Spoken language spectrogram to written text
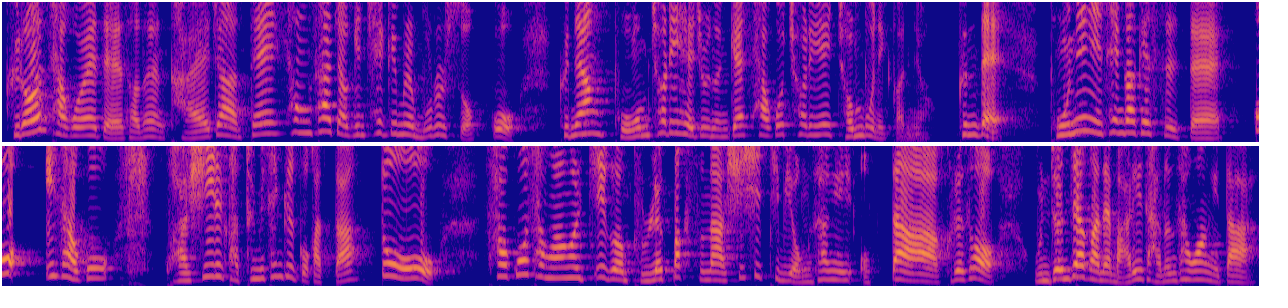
그런 사고에 대해서는 가해자한테 형사적인 책임을 물을 수 없고 그냥 보험 처리해 주는 게 사고 처리의 전부니까요. 근데 본인이 생각했을 때 어? 이 사고 과실 다툼이 생길 것 같다. 또 사고 상황을 찍은 블랙박스나 CCTV 영상이 없다. 그래서 운전자 간의 말이 다른 상황이다.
